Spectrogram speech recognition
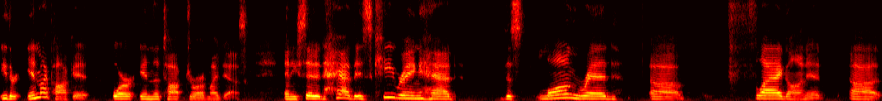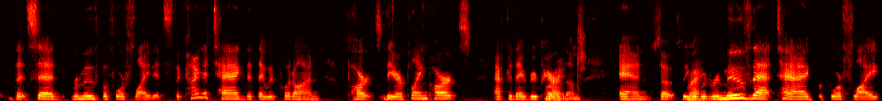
either in my pocket or in the top drawer of my desk." And he said it had his key ring had this long red uh, flag on it uh, that said "remove before flight." It's the kind of tag that they would put on parts, the airplane parts, after they repaired right. them. And so, so right. you would remove that tag before flight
